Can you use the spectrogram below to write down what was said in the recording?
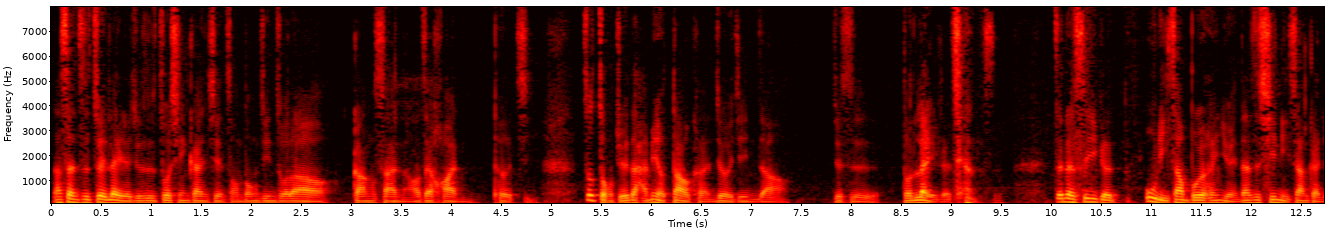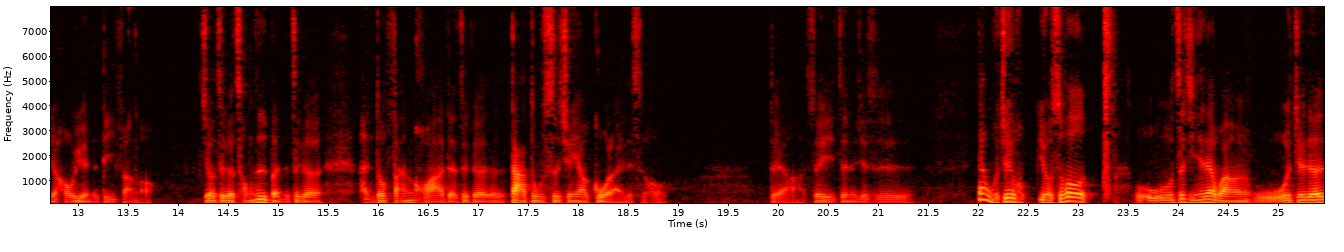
那甚至最累的就是坐新干线从东京坐到冈山，然后再换特急。这总觉得还没有到，可能就已经你知道，就是都累了这样子。真的是一个物理上不会很远，但是心理上感觉好远的地方哦。就这个从日本的这个很多繁华的这个大都市圈要过来的时候，对啊，所以真的就是，但我觉得有时候 我我这几天在玩，我觉得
